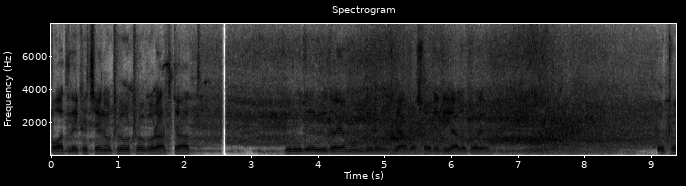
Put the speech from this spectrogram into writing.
পদ লিখেছেন, উঠো উঠো গোরা চাঁদ। গুরুদেব হৃদয় মন্দিরে উঠিয়া বসো দিদি আলো করে। ওঠো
